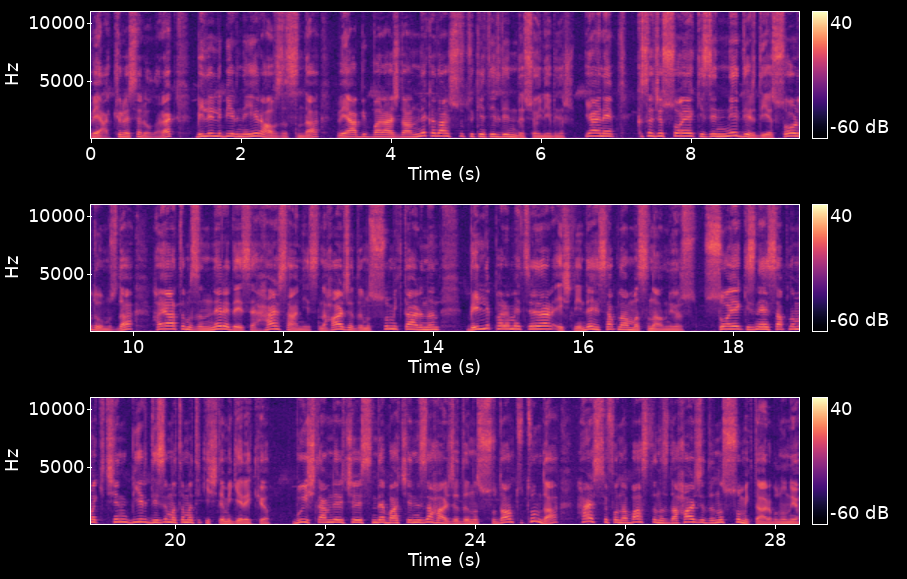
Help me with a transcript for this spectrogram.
veya küresel olarak belirli bir nehir havzasında veya bir barajdan ne kadar su tüketildiğini de söyleyebilir. Yani kısaca su ayak izi nedir diye sorduğumuzda hayatımızın neredeyse her saniyesinde harcadığımız su miktarının belli parametreler eşliğinde hesaplanmasını anlıyoruz. Su ayak izini hesaplamak için bir dizi matematik işlemi gerekiyor. Bu işlemler içerisinde bahçenize harcadığınız sudan tutun da her sifona bastığınızda harcadığınız su miktarı bulunuyor.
